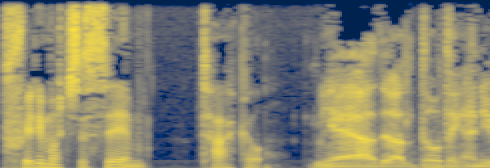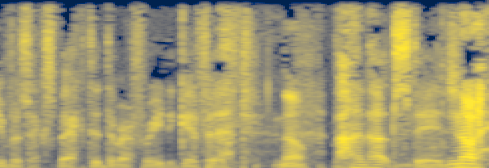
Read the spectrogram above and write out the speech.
pretty much the same tackle? Yeah, I I don't think any of us expected the referee to give it No. by that stage. Not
